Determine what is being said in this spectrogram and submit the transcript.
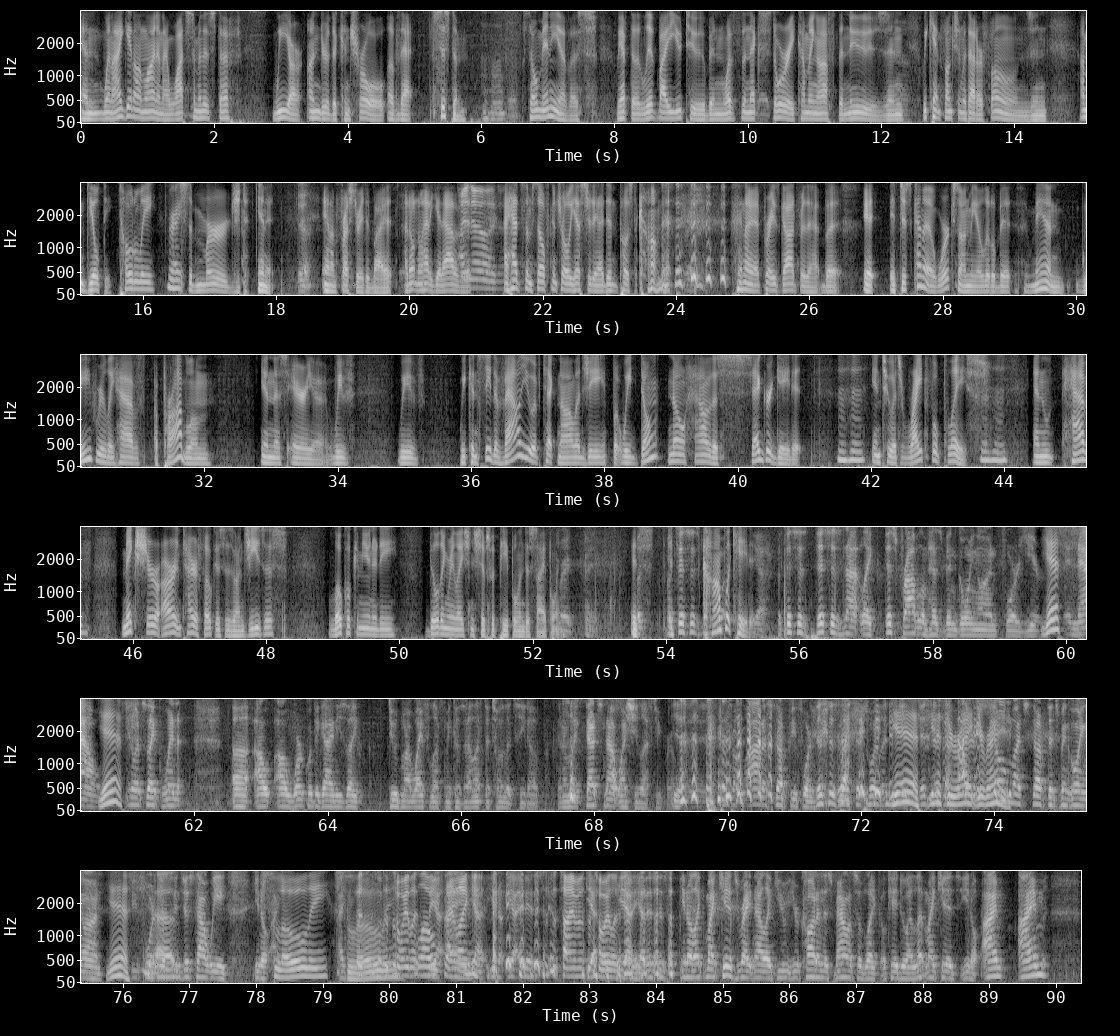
And when I get online and I watch some of this stuff, we are under the control of that system. Mm-hmm. So many of us, we have to live by YouTube and what's the next story coming off the news, and we can't function without our phones. And I'm guilty, totally Right. submerged in it. Yeah. And I'm frustrated by it. I don't know how to get out of it. I know. I know. I had some self control yesterday. I didn't post a comment, and I praise God for that. But it it just kind of works on me a little bit. Man, we really have a problem in this area. We've we've we can see the value of technology, but we don't know how to segregate it into its rightful place and have make sure our entire focus is on Jesus, local community, building relationships with people and discipling. Right. Right. It's but it's this is complicated. Yeah, but this is this is not like this problem has been going on for years. Yes. And now, Yes. you know, it's like when uh, I'll I'll work with a guy and he's like, "Dude, my wife left me because I left the toilet seat up," and I'm like, "That's not why she left you, bro." Yeah, yeah, yeah. There's a lot of stuff before. This is like the toilet seat. Yes, This yes, is, you're right, you're right. So much stuff that's been going on Yes. before this, and just how we, you know, I- slowly, I- this is slowly. This is the toilet. Slow seat. I like yeah, it. you know, yeah, it is. This is the time of the yeah, toilet. Yeah, yeah. This is you know like my kids right now. Like you, you're caught in this balance of like, okay, do I let my kids? You know, I'm I'm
